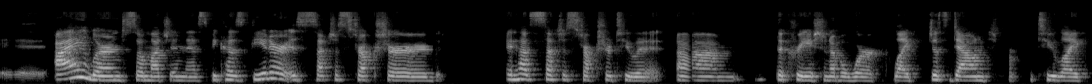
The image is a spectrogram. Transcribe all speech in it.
eh, i learned so much in this because theater is such a structured it has such a structure to it um the creation of a work like just down to like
